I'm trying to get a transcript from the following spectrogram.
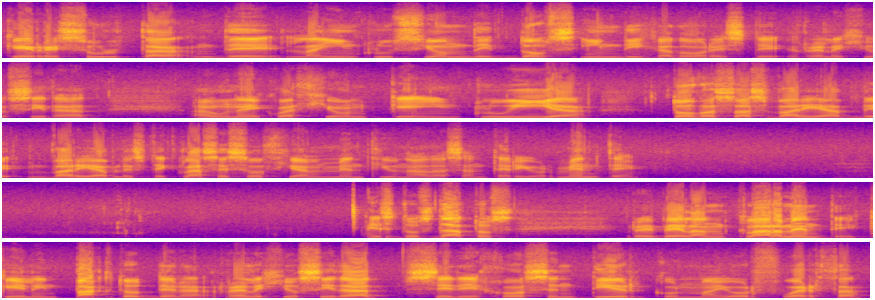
que resulta de la inclusión de dos indicadores de religiosidad a una ecuación que incluía todas las variables de clase social mencionadas anteriormente. Estos datos revelan claramente que el impacto de la religiosidad se dejó sentir con mayor fuerza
